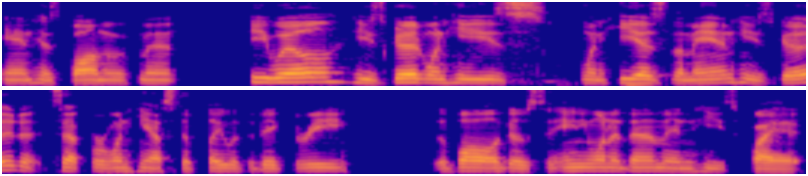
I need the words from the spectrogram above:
and his ball movement. He will. He's good when he's when he is the man. He's good, except for when he has to play with the big three. The ball goes to any one of them, and he's quiet.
